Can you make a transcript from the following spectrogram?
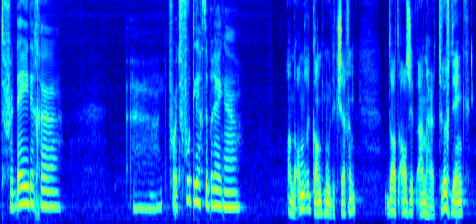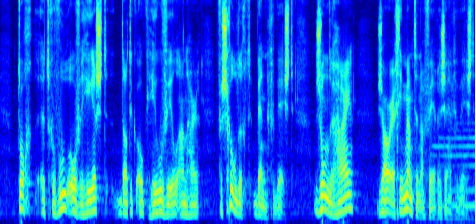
te verdedigen, uh, voor het voetlicht te brengen. Aan de andere kant moet ik zeggen dat als ik aan haar terugdenk, toch het gevoel overheerst dat ik ook heel veel aan haar verschuldigd ben geweest. Zonder haar zou er geen Mentenaffaire zijn geweest.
